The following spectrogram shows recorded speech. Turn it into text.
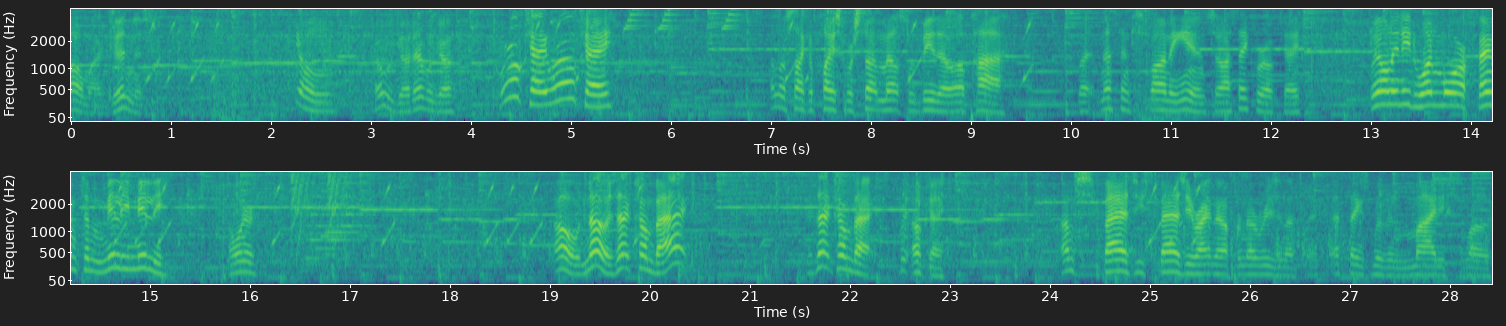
Oh my goodness. There we go, there we go. We're okay, we're okay. That looks like a place where something else would be though, up high. But nothing's spawning in, so I think we're okay. We only need one more Phantom Millie Millie. I wonder Oh, no. Does that come back? Does that come back? Okay. I'm spazzy spazzy right now for no reason, I think. That thing's moving mighty slow.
